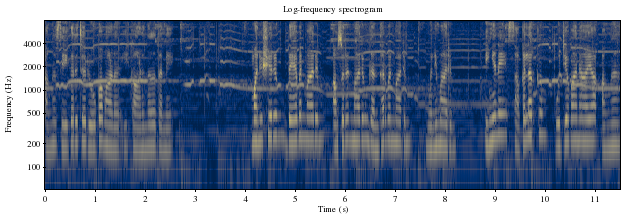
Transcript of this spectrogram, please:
അങ്ങ് സ്വീകരിച്ച രൂപമാണ് ഈ കാണുന്നത് തന്നെ. മനുഷ്യരും ദേവന്മാരും അസുരന്മാരും ഗന്ധർവന്മാരും മുനിമാരും ഇങ്ങനെ സകലർക്കും പൂജ്യവാനായ അങ്ങ്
